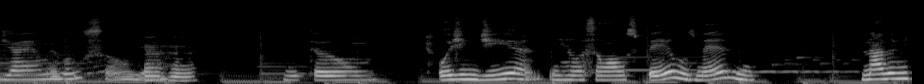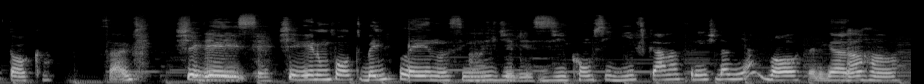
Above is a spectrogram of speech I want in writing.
já é uma evolução. Já. Uhum. Então, hoje em dia, em relação aos pelos mesmo, nada me toca, sabe? Cheguei, cheguei num ponto bem pleno, assim, Ai, de, de conseguir ficar na frente da minha avó, tá ligado? Aham.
